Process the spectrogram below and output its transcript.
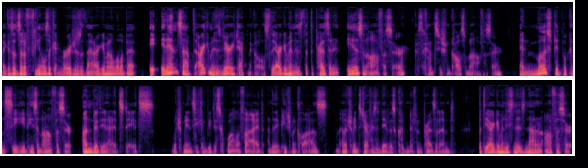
Like it sort of feels like it merges with that argument a little bit. It, it ends up the argument is very technical. So the argument is that the president is an officer because the Constitution calls him an officer, and most people concede he's an officer under the United States, which means he can be disqualified under the impeachment clause, which means Jefferson Davis couldn't have been president. But the argument is he's not an officer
